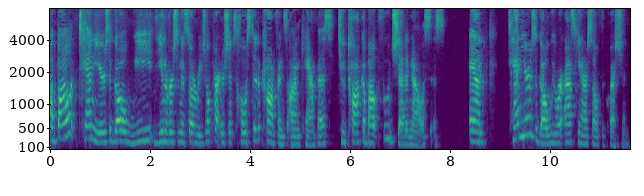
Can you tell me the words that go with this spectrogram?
about 10 years ago, we, the University of Minnesota Regional Partnerships, hosted a conference on campus to talk about food shed analysis. And 10 years ago, we were asking ourselves the question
